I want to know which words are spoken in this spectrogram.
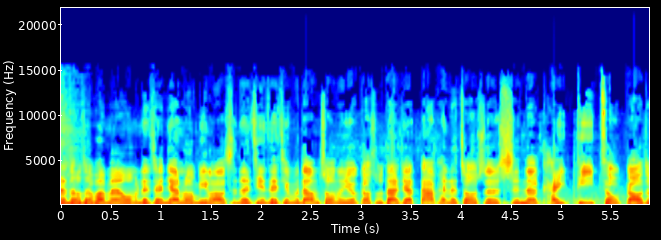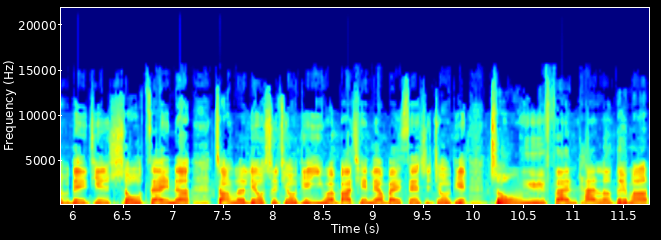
的投资者朋友们，我们的专家罗宾老师呢，今天在节目当中呢，有告诉大家，大盘的走势是呢开低走高，对不对？今天收在呢涨了六十九点，一万八千两百三十九点，终于反弹了，对吗？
